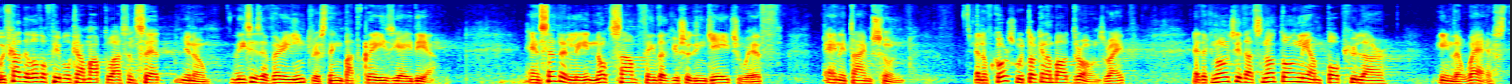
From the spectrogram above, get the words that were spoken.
We've had a lot of people come up to us and said, you know, this is a very interesting but crazy idea. And certainly not something that you should engage with anytime soon. And of course, we're talking about drones, right? A technology that's not only unpopular in the West,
